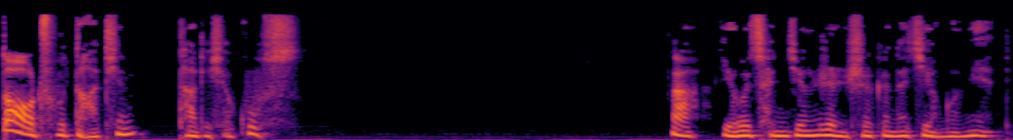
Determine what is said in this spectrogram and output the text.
到处打听他的小故事。啊，有曾经认识、跟他见过面的，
